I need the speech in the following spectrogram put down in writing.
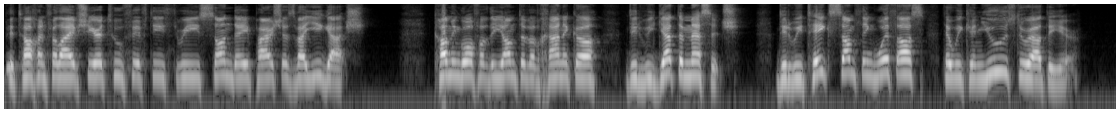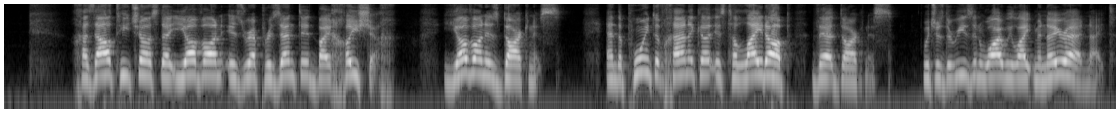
Bitachon for Life Shiur 253 Sunday Parshas Vayigash. Coming off of the Yom Tov of Chanukah, did we get the message? Did we take something with us that we can use throughout the year? Chazal teach us that Yavan is represented by Choshech. Yavan is darkness. And the point of Chanukah is to light up that darkness, which is the reason why we light menorah at night.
